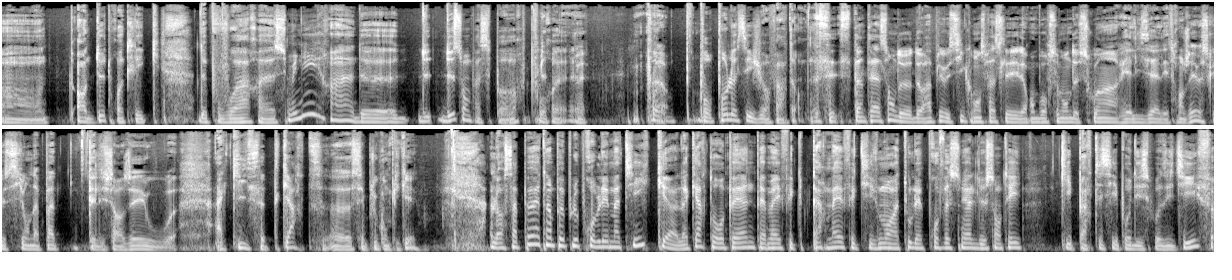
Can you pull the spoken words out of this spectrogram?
en, en deux, trois clics, de pouvoir euh, se munir hein, de, de, de son passeport pour... euh, Ouais. Pour, pour, le séjour, pardon. C'est intéressant de, de, rappeler aussi comment se passent les remboursements de soins réalisés à l'étranger, parce que si on n'a pas téléchargé ou acquis cette carte, euh, c'est plus compliqué. Alors ça peut être un peu plus problématique. La carte européenne permet, permet effectivement à tous les professionnels de santé qui participent au dispositif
